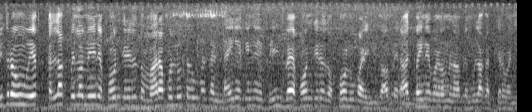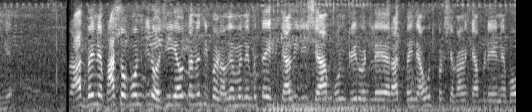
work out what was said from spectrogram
મિત્રો હું એક કલાક પહેલા મેં એને ફોન કર્યો તો મારા ફોન નહોતો ઉપાડતા ડાયરેક્ટ એને પ્રિન્સભાઈએ ફોન કર્યો તો ફોન ઉપાડી લીધો. આપણે રાજભાઈને પણ હમણાં આપણે મુલાકાત કરવાની છે. રાજભાઈને પાછો ફોન કર્યો હજી આવતા નથી પણ હવે મને બતાવી કે આવી જશે આ ફોન કર્યો એટલે રાજભાઈને આવવું જ પડશે કારણ કે આપણે એને બહુ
